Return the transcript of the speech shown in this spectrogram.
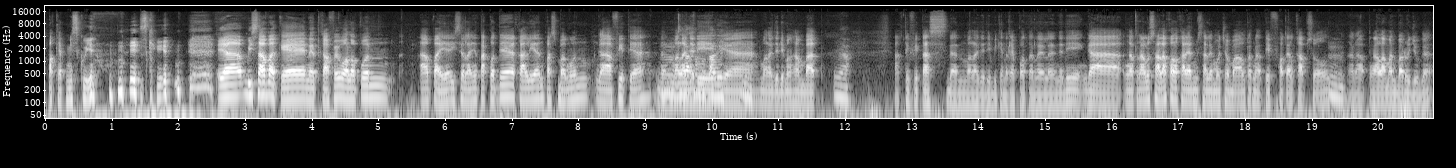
paket Miss Queen, Miss Queen, ya bisa pakai net cafe walaupun apa ya istilahnya takutnya kalian pas bangun nggak fit ya dan Hmm, malah jadi ya malah jadi menghambat ya aktivitas dan malah jadi bikin repot dan lain-lain. Jadi nggak nggak terlalu salah kalau kalian misalnya mau coba alternatif hotel kapsul, Hmm. ada pengalaman baru juga.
